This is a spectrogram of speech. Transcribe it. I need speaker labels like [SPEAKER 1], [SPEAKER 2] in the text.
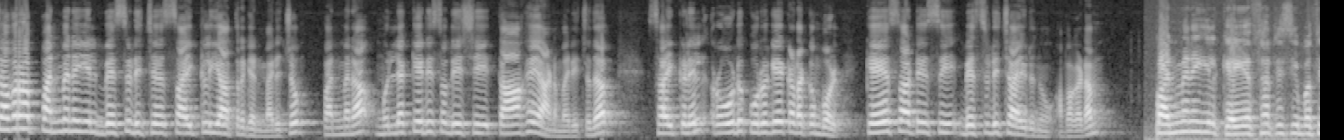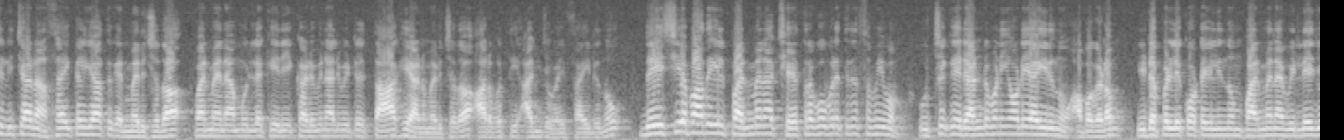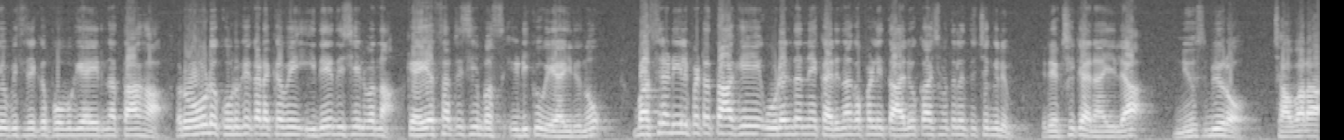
[SPEAKER 1] Chavara പന്മനയിൽ ബസ്സിടിച്ച് cycle യാത്രികൻ മരിച്ചു. പന്മന മുല്ലക്കേരി സ്വദേശി താഹയാണ് മരിച്ചത്. സൈക്കിളിൽ റോഡ് കുറുകെ കടക്കുമ്പോൾ കെ ബസ്സിടിച്ചായിരുന്നു അപകടം.
[SPEAKER 2] പന്മനയിൽ K S R T C bus ഇടിച്ചാണ് cycle യാത്രികൻ മരിച്ചത്. പന്മന മുല്ലക്കേരി കടുവിനാൽ വീട്ടിൽ താഹയാണ് മരിച്ചത്. അറുപത്തി അഞ്ച് വയസ്സായിരുന്നു. ദേശീയപാതയിൽ പന്മന ക്ഷേത്രഗോപുരത്തിന് സമീപം ഉച്ചയ്ക്ക് രണ്ടു മണിയോടെയായിരുന്നു അപകടം. ഇടപ്പള്ളിക്കോട്ടയിൽ നിന്നും പന്മന വില്ലേജ് ഓഫീസിലേക്ക് പോവുകയായിരുന്ന താഹ റോഡ് കുറുകെ കടക്കവേ ഇതേ ദിശയിൽ വന്ന K S R T C bus ഇടിക്കുകയായിരുന്നു. ബസ്സിനടിയിൽപ്പെട്ട താഹയെ ഉടൻ തന്നെ കരുനാഗപ്പള്ളി താലൂക്ക് ആശുപത്രിയിൽ എത്തിച്ചെങ്കിലും രക്ഷിക്കാനായില്ല. News bureau Chavara.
